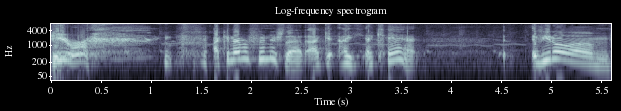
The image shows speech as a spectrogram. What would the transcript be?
he. I can never finish that. I, can, I, I can't. If you know, um,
